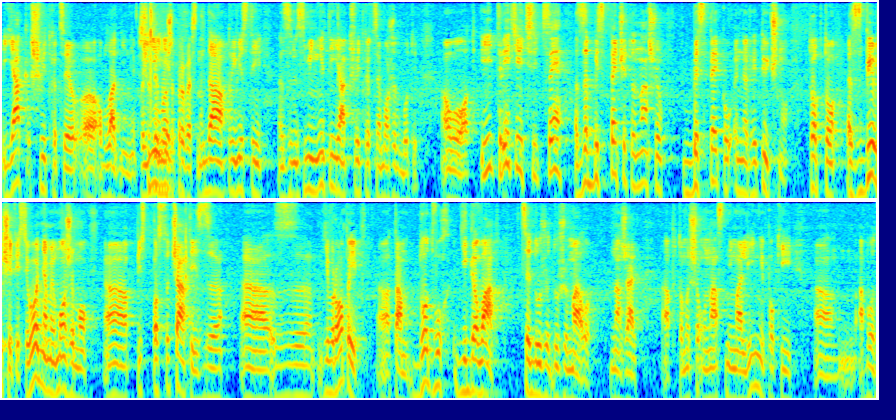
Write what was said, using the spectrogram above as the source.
Як швидко це е, обладнання Сюди може привезти. Да, привести, змінити, як швидко це може бути. От. І третє, це- це забезпечити нашу безпеку енергетичну. Тобто збільшити. Сьогодні ми можемо е, постачати з, е, з Європи е, там, до 2 гігават. Це дуже-дуже мало, на жаль. Тому що у нас нема лінії, поки або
